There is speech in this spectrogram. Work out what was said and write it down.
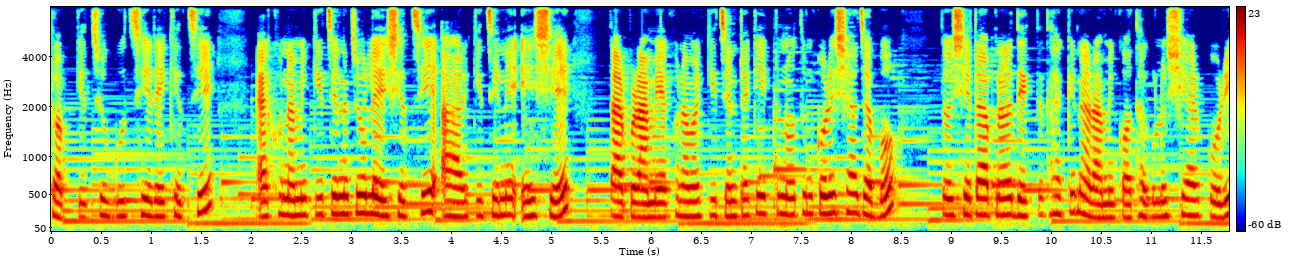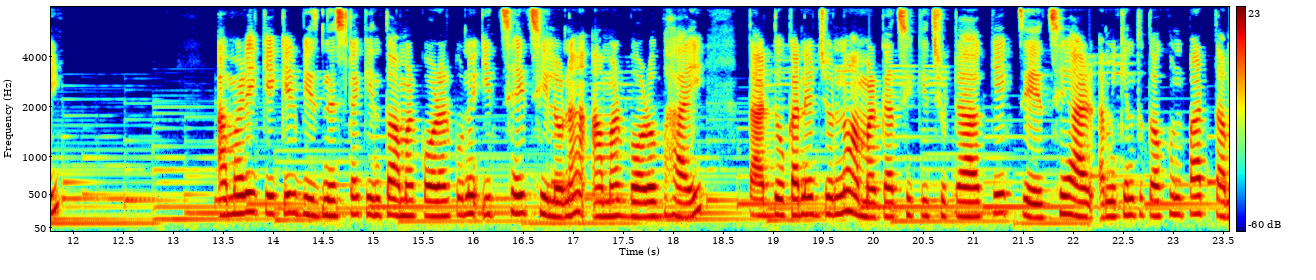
সব কিছু গুছিয়ে রেখেছি। এখন আমি কিচেনে চলে এসেছি আর কিচেনে এসে তারপর আমি এখন আমার কিচেনটাকে একটু নতুন করে সাজাবো। তো সেটা আপনারা দেখতে থাকেন আর আমি কথাগুলো শেয়ার করি। আমার এই কেকের বিজনেসটা কিন্তু আমার করার কোনো ইচ্ছাই ছিল না। আমার বড় ভাই তার দোকানের জন্য আমার কাছে কিছুটা কেক চেয়েছে আর আমি কিন্তু তখন পারতাম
